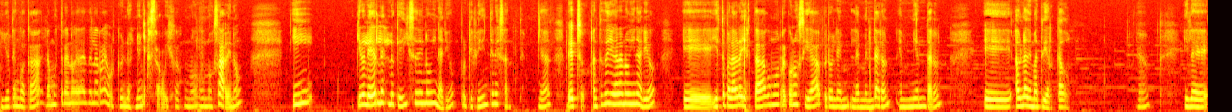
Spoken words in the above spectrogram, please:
Y yo tengo acá la muestra de novedades de la red, porque uno es ñoñaza, o hija, uno, uno sabe, ¿no? Y quiero leerles lo que dice de no binario, porque es bien interesante. ¿ya? De hecho, antes de llegar a no binario, eh, y esta palabra ya estaba como reconocida, pero la enmendaron, enmiendaron, eh, habla de matriarcado. ¿ya? Y le,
